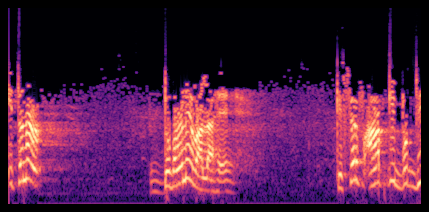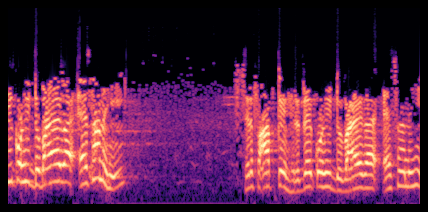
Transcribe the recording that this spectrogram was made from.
इतना डुबाने वाला है कि सिर्फ़ आपकी बुद्धि को ही डुबाएगा ऐसा नहीं, सिर्फ़ आपके हृदय को ही डुबाएगा ऐसा नहीं,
